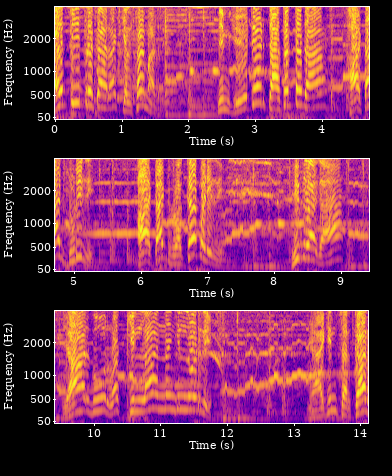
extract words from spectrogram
ಅಳತಿ ಪ್ರಕಾರ ಕೆಲಸ ಮಾಡ್ರಿ. ನಿಮ್ಗೆ ಏಟೇಟ್ ತಾಕತ್ತದ ಹಾಟಾಟ್ ದುಡಿರಿ. ಹಾಟಾಟ್ ರೊಕ್ಕ ಪಡೀರಿ. ಇದ್ರಾಗ ಯಾರಿಗೂ ರೊಕ್ಕಿಲ್ಲ ಅನ್ನಂಗಿಲ್ಲ ನೋಡ್ರಿ. ಮ್ಯಾಗಿನ ಸರ್ಕಾರ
